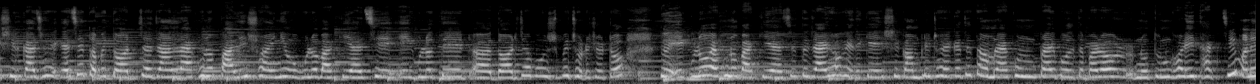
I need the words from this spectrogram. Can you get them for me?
এসির কাজ হয়ে গেছে, তবে দরজা, জানলা এখনও পালিশ হয়নি, ওগুলো বাকি আছে। এইগুলোতে দরজা বসবে ছোট ছোট, তো এগুলোও এখনও বাকি আছে। তো যাই হোক, এদিকে এসি কমপ্লিট হয়ে গেছে, তো আমরা এখন প্রায় বলতে পারো নতুন ঘরেই থাকছি। মানে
